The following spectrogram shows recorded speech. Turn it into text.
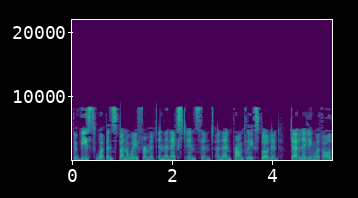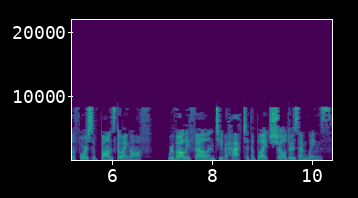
The beast's weapon spun away from it in the next instant and then promptly exploded, detonating with all the force of bombs going off. Revali fell and Teba hacked at the blight's shoulders and wings,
